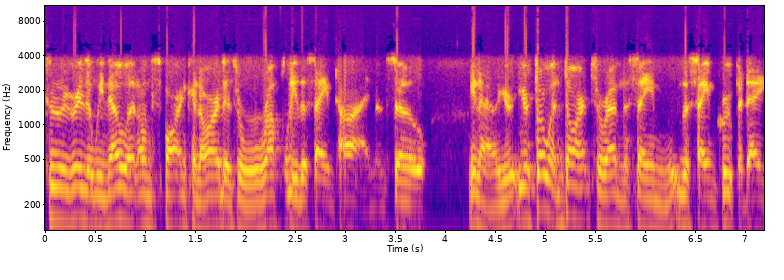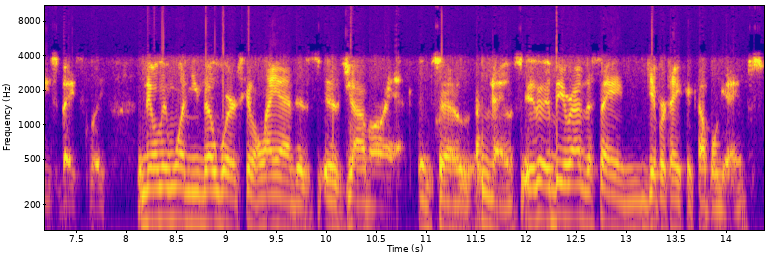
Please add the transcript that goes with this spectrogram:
to the degree that we know it on Smart and Kennard, is roughly the same time, and so you know you're, you're throwing darts around the same the same group of days, basically. And the only one you know where it's going to land is is Ja Morant, and so who knows? It, it'll be around the same, give or take a couple games.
